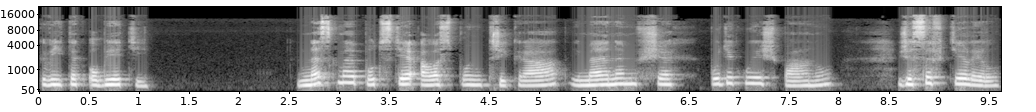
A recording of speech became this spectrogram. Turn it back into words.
Kvítek oběti Dnes k mé poctě alespoň třikrát jménem všech poděkuješ pánu, že se vtělil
